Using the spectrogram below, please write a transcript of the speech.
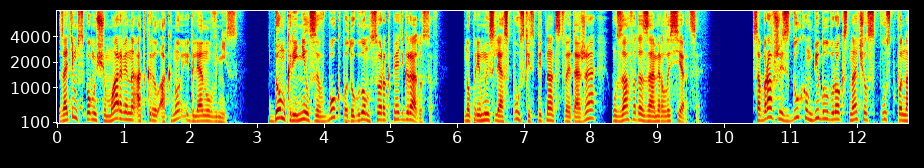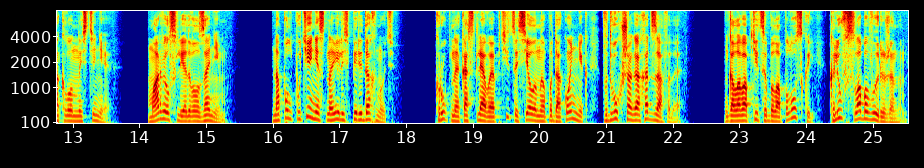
затем с помощью Марвина открыл окно и глянул вниз. Дом кренился в бок под углом 45 градусов, но при мысли о спуске с 15 этажа у Зафода замерло сердце. Собравшись с духом, Библброкс начал спуск по наклонной стене. Марвин следовал за ним. На полпути они остановились передохнуть. Крупная костлявая птица села на подоконник в двух шагах от Зафода. Голова птицы была плоской, клюв слабо выраженным.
